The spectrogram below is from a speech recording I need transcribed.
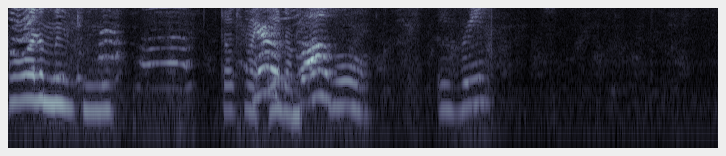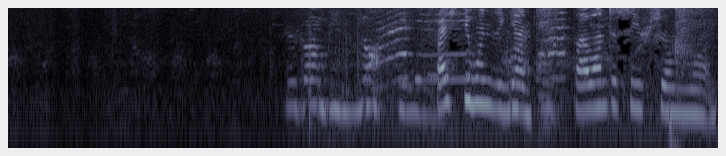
Don't let him in. Dogs might eat him. Avery. You're gonna be locked in there. Feisty wins again, but I want to see if she'll win.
